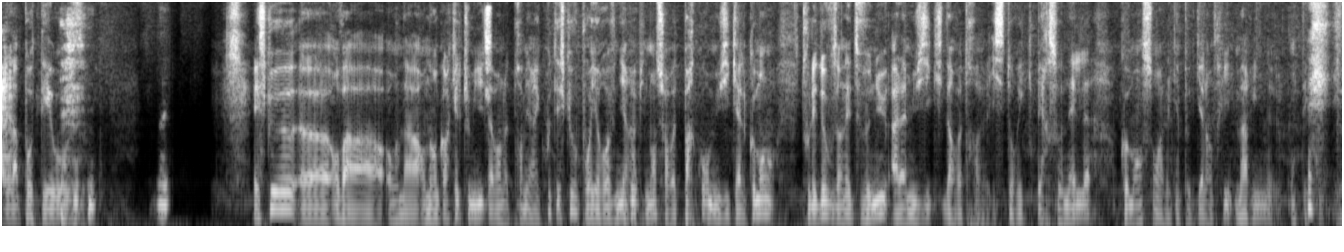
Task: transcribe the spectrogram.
l'apothéose. Est-ce que euh, on va, on a, on a encore quelques minutes avant notre première écoute. Est-ce que vous pourriez revenir mhm. rapidement sur votre parcours musical? Comment tous les deux vous en êtes venus à la musique dans votre historique personnel? Commençons avec un peu de galanterie. Marine, on t'écoute.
